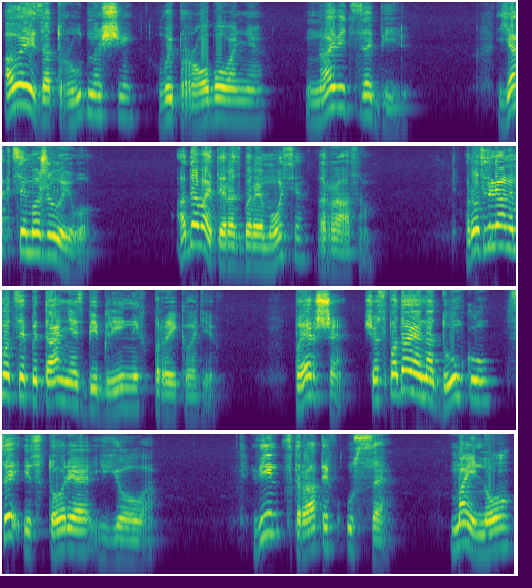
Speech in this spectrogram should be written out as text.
але й за труднощі, випробування, навіть за біль. Як це можливо? А давайте розберемося разом. Розглянемо це питання з біблійних прикладів. Перше, що спадає на думку, це історія Йова. Він втратив усе майно,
